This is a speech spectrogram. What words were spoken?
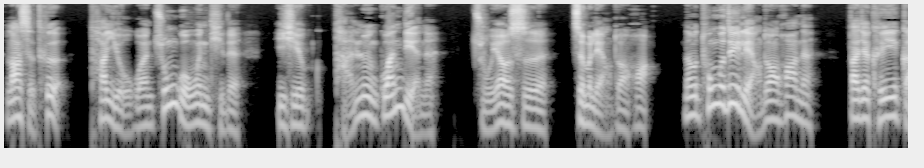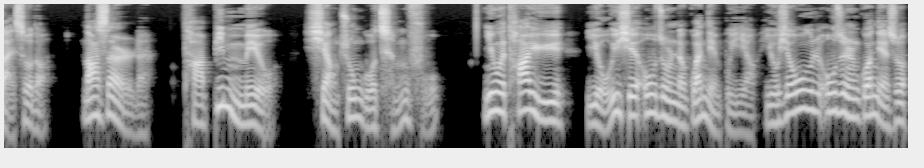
拉舍特，他有关中国问题的一些谈论观点呢，主要是这么两段话。那么通过这两段话呢，大家可以感受到拉塞尔呢，他并没有向中国臣服，因为他与有一些欧洲人的观点不一样，有些欧欧洲人观点说。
